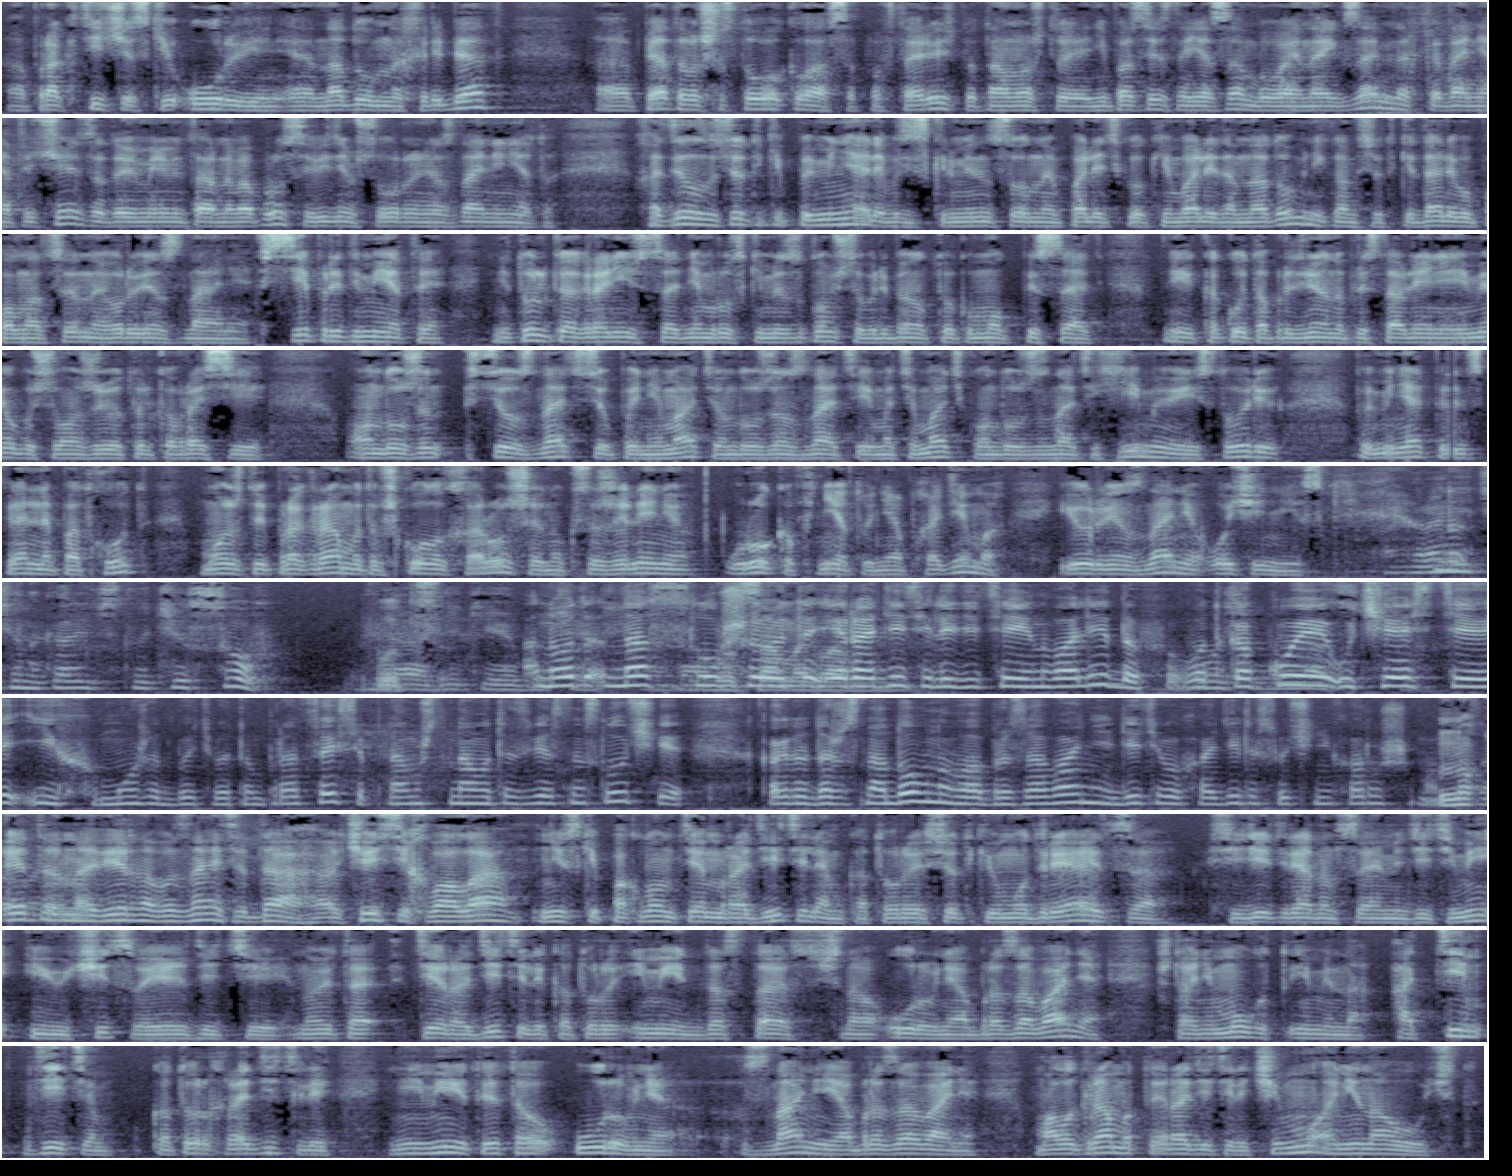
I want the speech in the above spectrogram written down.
а, практически уровень э, надумных ребят – 5-6 класса, повторюсь, потому что непосредственно я сам бываю на экзаменах, когда они отвечают, задаем элементарные вопросы и видим, что уровня знаний нету. Хотелось бы все-таки поменяли бы дискриминационную политику к инвалидам-надомникам, все-таки дали бы полноценный уровень знания. Все предметы, не только ограничиться одним русским языком, чтобы ребенок только мог писать и какое-то определенное представление имел бы, что он живет только в России. Он должен все знать, все понимать, он должен знать и математику, он должен знать и химию, и историю, поменять принципиальный подход. Может и программа-то в школах хорошая, но, к сожалению, сожалению, уроков нету необходимых, и уровень знания очень низкий. Ограничено количество часов вот. Но вот нас да. слушают вот и родители детей-инвалидов. Вот какое участие их может быть в этом процессе? Потому что нам вот известны случаи, когда даже с надомного образования дети выходили с очень хорошим ну, образованием. Ну, это, наверное, вы знаете, да, честь и хвала, низкий поклон тем родителям, которые все-таки умудряются сидеть рядом с своими детьми и учить своих детей. Но это те родители, которые имеют достаточного уровня образования, что они могут именно, а тем детям, у которых родители не имеют этого уровня знаний и образования, малограмотные родители, чему они научат?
